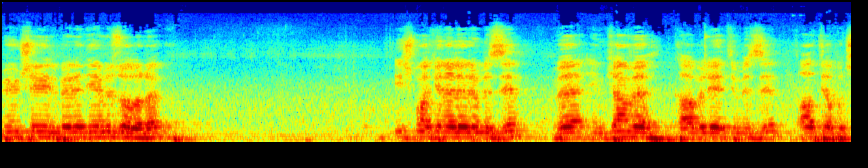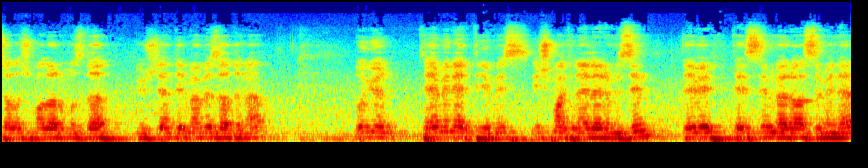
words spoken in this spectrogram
Büyükşehir Belediyemiz olarak iş makinelerimizi ve imkan ve kabiliyetimizi altyapı çalışmalarımızda güçlendirmemiz adına bugün temin ettiğimiz iş makinelerimizin devir teslim merasimine,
